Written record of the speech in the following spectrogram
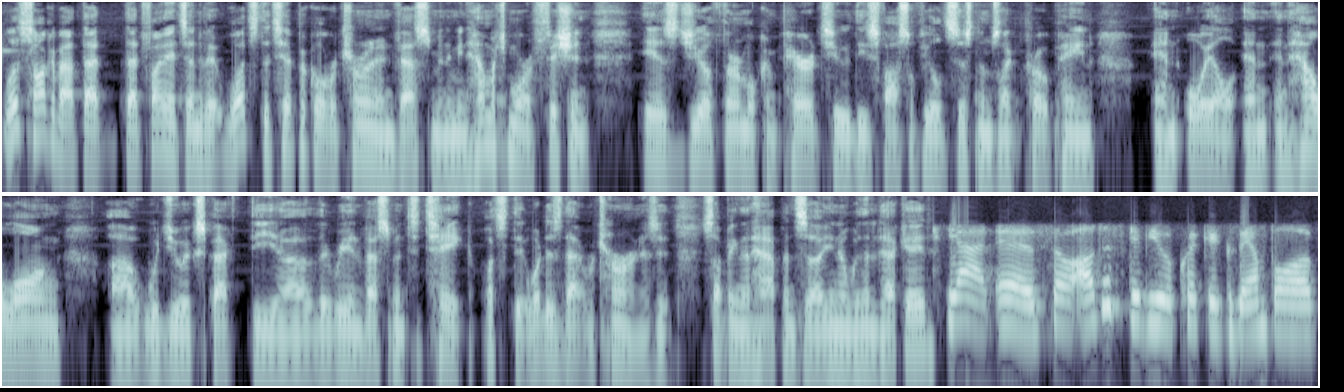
Let's talk about that that finance end of it. What's the typical return on investment? I mean, how much more efficient is geothermal compared to these fossil fueled systems like propane and oil, and and how long uh, would you expect the uh, the reinvestment to take? What's the what is that return? Is it something that happens uh, you know within a decade? Yeah, it is. So I'll just give you a quick example of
